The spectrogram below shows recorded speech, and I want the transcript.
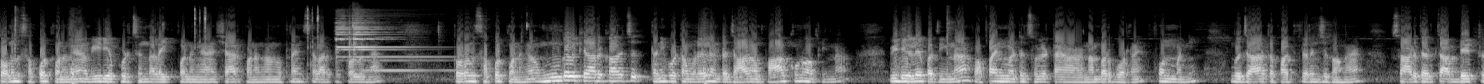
தொடர்ந்து சப்போர்ட் பண்ணுங்கள் வீடியோ பிடிச்சிருந்தா லைக் பண்ணுங்கள் ஷேர் பண்ணுங்கள் உங்கள் ஃப்ரெண்ட்ஸ் எல்லாருக்கும் சொல்லுங்கள் தொடர்ந்து சப்போர்ட் பண்ணுங்கள் உங்களுக்கு யாருக்காச்சும் தனிப்பட்ட முறையில் என்கிட்ட ஜாதகம் பார்க்கணும் அப்படின்னா வீடியோலேயே பார்த்தீங்கன்னா அப்பாயின்மெண்ட்டுன்னு சொல்லி நம்பர் போடுறேன். ஃபோன் பண்ணி உங்கள் ஜாதகத்தை பார்த்து தெரிஞ்சுக்கோங்க. ஸோ அடுத்தடுத்த அப்டேட்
